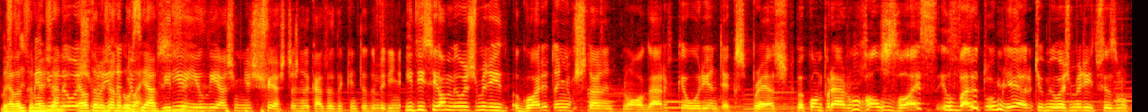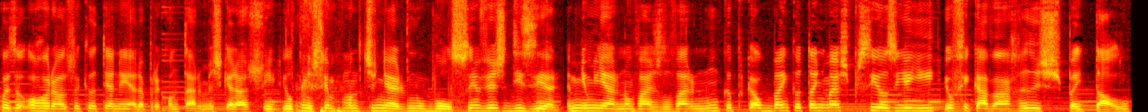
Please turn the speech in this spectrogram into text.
Mas Ela também já- ela também já não parecia a virgem. E ele ia às minhas festas na casa da Quinta da Marinha e dizia ao meu ex-marido: Agora eu tenho um restaurante no Algarve, que é o Oriente Express, para comprar um Rolls Royce e levar a tua mulher. Que o meu ex-marido fez uma coisa horrorosa que eu até nem era para contar, mas que era assim: ele tinha sempre muito dinheiro no bolso, em vez de dizer: A minha mulher não vais levar nunca porque é o bem que eu tenho mais precioso. E aí eu ficava a respeitá-lo.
